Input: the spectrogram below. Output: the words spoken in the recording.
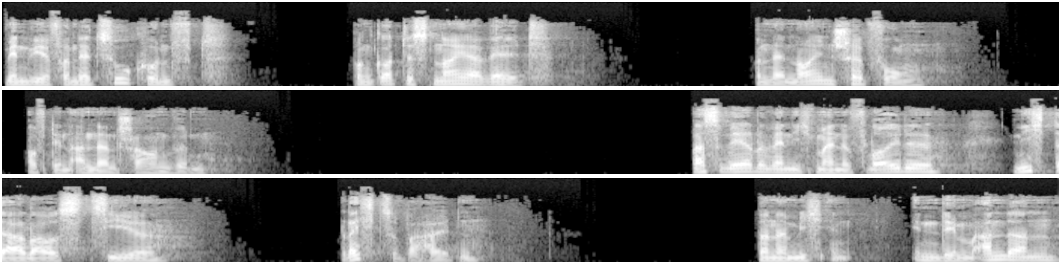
wenn wir von der Zukunft, von Gottes neuer Welt, von der neuen Schöpfung auf den anderen schauen würden? Was wäre, wenn ich meine Freude nicht daraus ziehe, Recht zu behalten, sondern mich in, in dem anderen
